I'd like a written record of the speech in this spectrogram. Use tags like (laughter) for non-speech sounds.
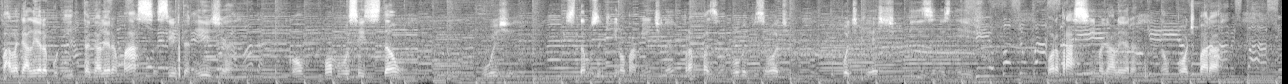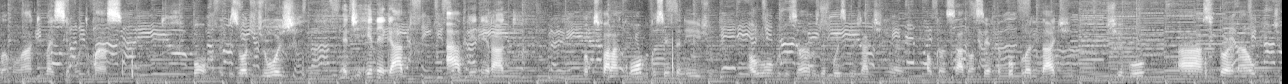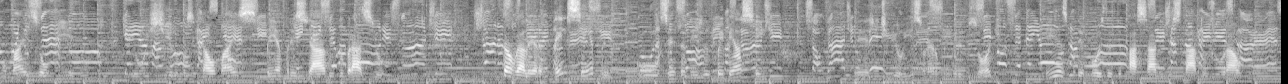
Fala galera bonita, galera massa, sertaneja, como, como vocês estão? Hoje estamos aqui novamente né, para fazer um novo episódio do podcast Business Nejo. Bora pra cima galera, não pode parar. Vamos lá que vai ser muito massa. Bom, o episódio de hoje é de renegado a venerado Vamos falar como que o sertanejo, ao longo dos anos, depois que ele já tinha alcançado uma certa popularidade, chegou a se tornar o ritmo mais ouvido e o estilo musical mais bem apreciado do Brasil. Então, galera, nem sempre o sertanejo foi bem aceito. É, a gente viu isso né, no primeiro episódio, mesmo depois de ter passado de status rural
